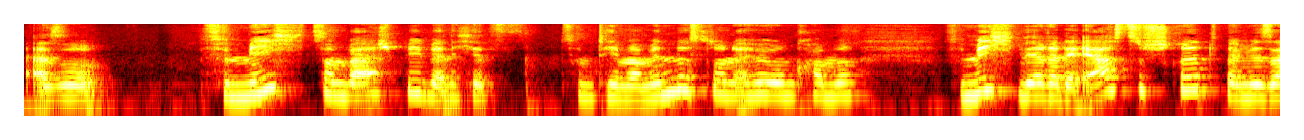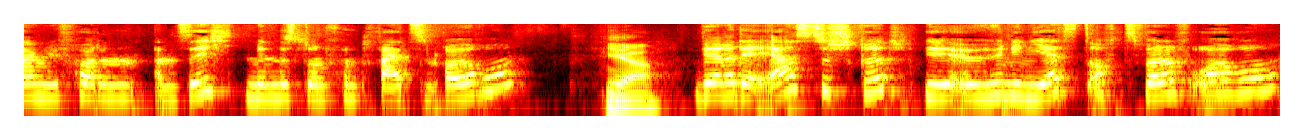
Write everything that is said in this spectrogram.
Also für mich zum Beispiel, wenn ich jetzt zum Thema Mindestlohnerhöhung komme, für mich wäre der erste Schritt, wenn wir sagen, wir fordern an sich Mindestlohn von 13 Euro, ja. wäre der erste Schritt, wir erhöhen ihn jetzt auf 12 Euro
